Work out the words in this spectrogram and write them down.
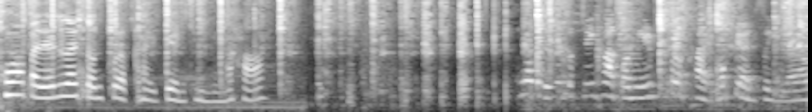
คั่วไปเรื่อยๆจนเปลือกไข่เปลี่ยนสีนะคะ คั่วไปเรื่อยนี่ค่ะ ตอนนี้เปลือกไข่ก็เปลี่ยนสีแล้ว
